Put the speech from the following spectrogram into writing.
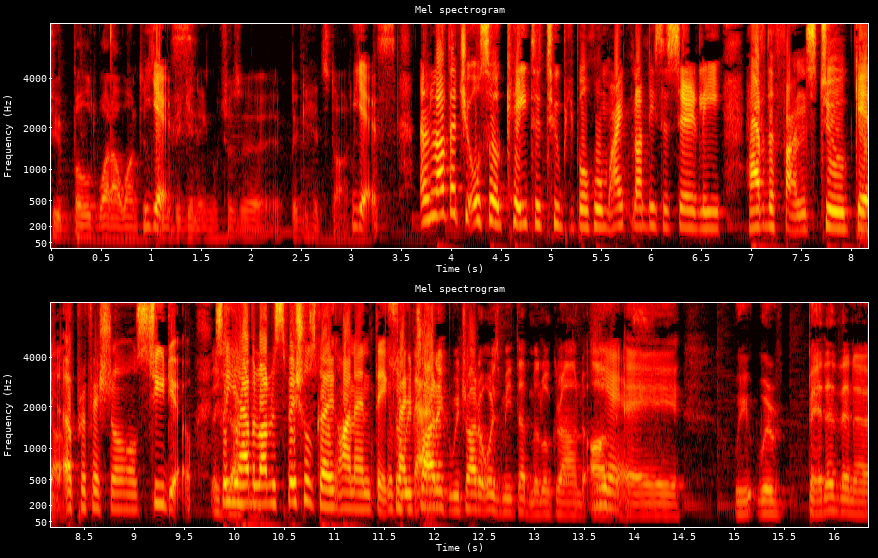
to build what I wanted from Mm. The beginning, which was a, a big head start. Yes. And I love that you also cater to people who might not necessarily have the funds to get Yeah. a professional studio. So you have a lot of specials going on and things so like we that. try to we try to always meet that middle ground of Yes. a we we're better than a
